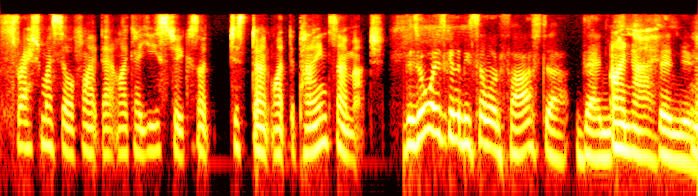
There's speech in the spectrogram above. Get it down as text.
thrash myself like that like I used to because I just don't like the pain so much. There's always going to be someone faster than I know than you,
